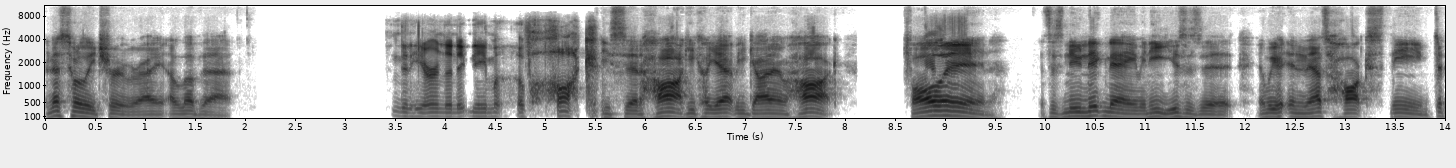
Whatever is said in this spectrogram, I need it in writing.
And that's totally true, right? I love that. And then he earned the nickname of Hawk. He said Hawk. He called, yep, he got him Hawk. Fall in. It's his new nickname, and he uses it. And we and that's Hawk's theme. Dun,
